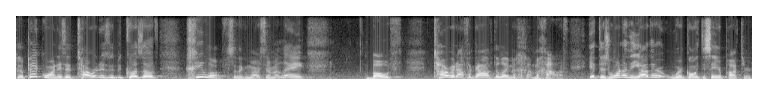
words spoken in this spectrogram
So pick one. Is it tarid? Is it because of chilof? So the Gemara Samalei, both. Tarid afagav delay mechalef. If there's one or the other, we're going to say your putter.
